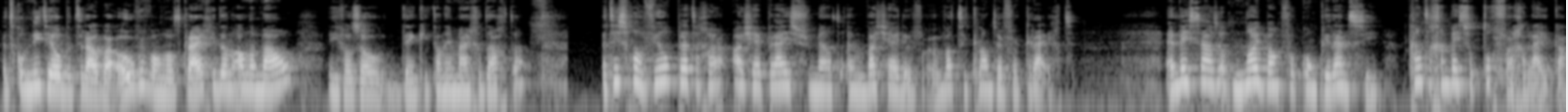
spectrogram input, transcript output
Het komt niet heel betrouwbaar over, want wat krijg je dan allemaal? In ieder geval zo denk ik dan in mijn gedachten. Het is gewoon veel prettiger als jij prijs vermeldt en wat, jij er, wat de klant ervoor krijgt. En wees trouwens ook nooit bang voor concurrentie. Klanten gaan meestal toch vergelijken.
